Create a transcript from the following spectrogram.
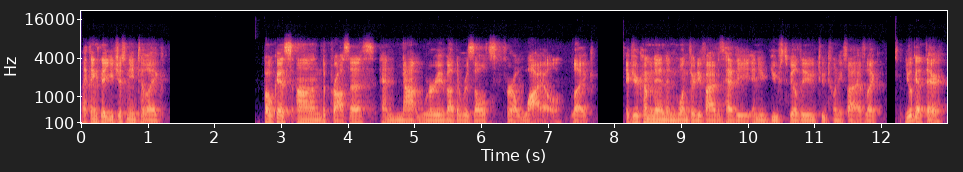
I think that you just need to like focus on the process and not worry about the results for a while. Like if you're coming in and 135 is heavy and you used to be able to do 225, like you'll get there.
